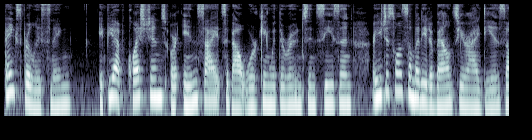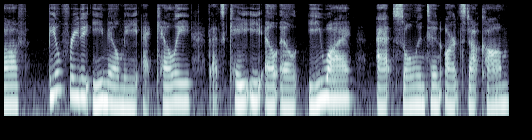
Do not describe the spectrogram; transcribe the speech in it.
Thanks for listening. If you have questions or insights about working with the runes in season, or you just want somebody to bounce your ideas off, feel free to email me at Kelley, that's K E L L E Y, at soulintentarts.com,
